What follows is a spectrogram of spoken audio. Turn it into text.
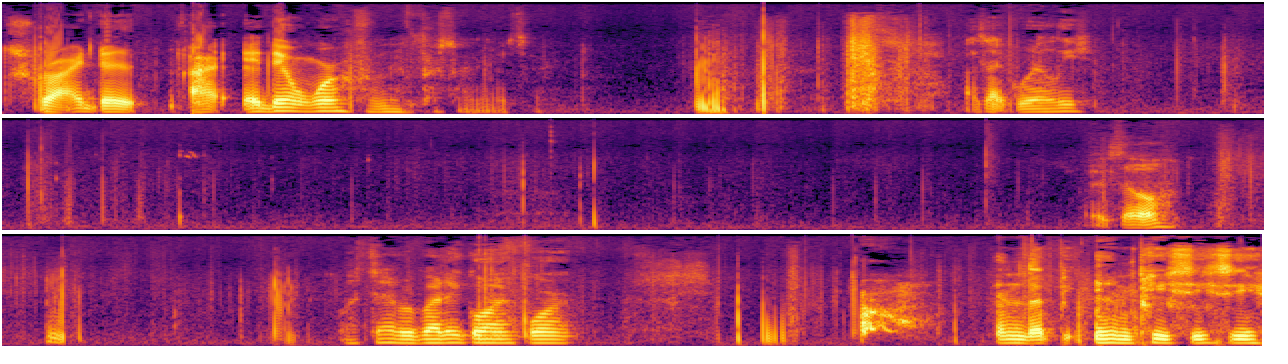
tried to. I it didn't work for me for some reason. I was like, really? So, what's everybody going for? In the in PCC,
